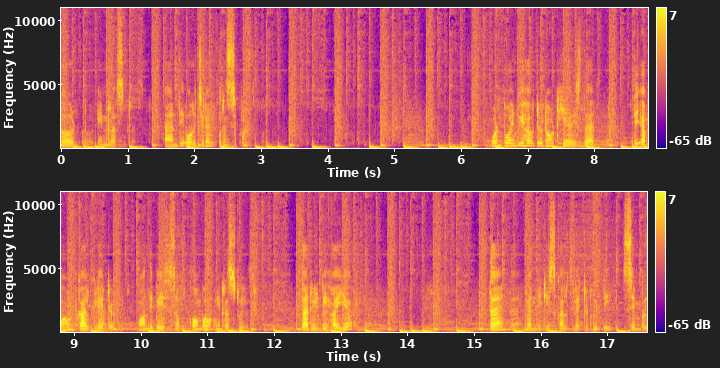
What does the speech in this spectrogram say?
earned interest and the original principal. One point we have to note here is that the amount calculated on the basis of compound interest rate that will be higher than when it is calculated with the simple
